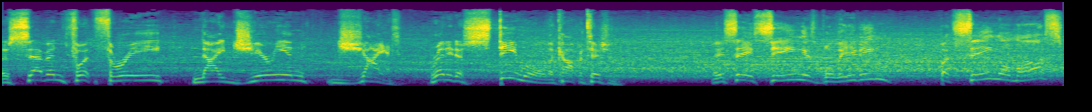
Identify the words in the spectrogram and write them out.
The seven foot three Nigerian giant, ready to steamroll the competition. They say seeing is believing, but seeing Omos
